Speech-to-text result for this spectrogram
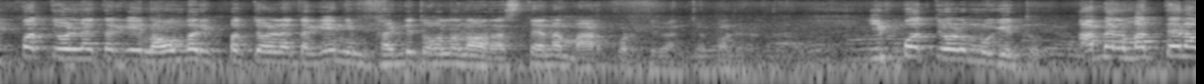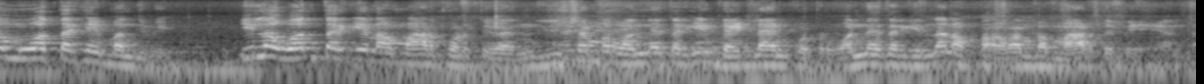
ಇಪ್ಪತ್ತೇಳನೇ ತಾರೀಕಿಗೆ, ನವೆಂಬರ್ ಇಪ್ಪತ್ತೇಳನೇ ತಾರೀಕಿಗೆ ನಿಮ್ಗೆ ಖಂಡಿತವಾಗ್ಲೂ ನಾವು ರಸ್ತೆಯನ್ನು ಮಾಡ್ಕೊಡ್ತೀವಿ ಅಂತ ಹೇಳ್ಕೊಂಡು ಇಪ್ಪತ್ತೇಳು ಮುಗೀತು. ಆಮೇಲೆ ಮತ್ತೆ ನಾವು ಮೂವತ್ತಕ್ಕೆ ಬಂದ್ವಿ. ಇಲ್ಲ, ಒಂದ್ ತಾರೀಕಿಗೆ ನಾವು ಮಾಡ್ಕೊಡ್ತೀವಿ ಡಿಸೆಂಬರ್ ಒಂದನೇ ತಾರೀಕಿಗೆ ಡೆಡ್ ಲೈನ್ ಕೊಟ್ಟರು ಒಂದನೇ ತಾರೀಕಿಂದ ನಾವು ಪ್ರಾರಂಭ ಮಾಡ್ತೀವಿ ಅಂತ.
